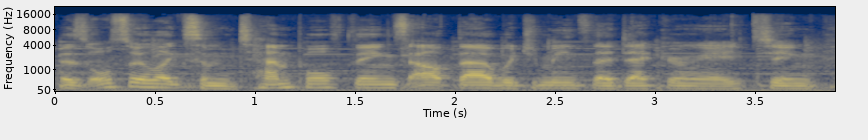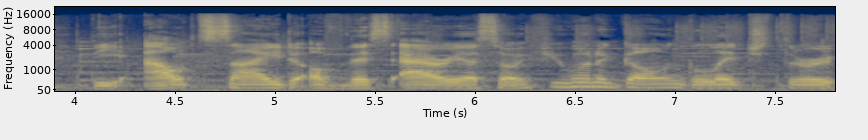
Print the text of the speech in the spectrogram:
There's also like some temple things out there which means they're decorating the outside of this area so if you want to go and glitch through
